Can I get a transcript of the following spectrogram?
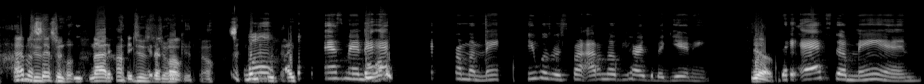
I'm having just sex with jo- you is not I'm just joking though. well, Like, as man, they asked from a man. He was respond. I don't know if you heard the beginning. Yeah, They asked the man,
